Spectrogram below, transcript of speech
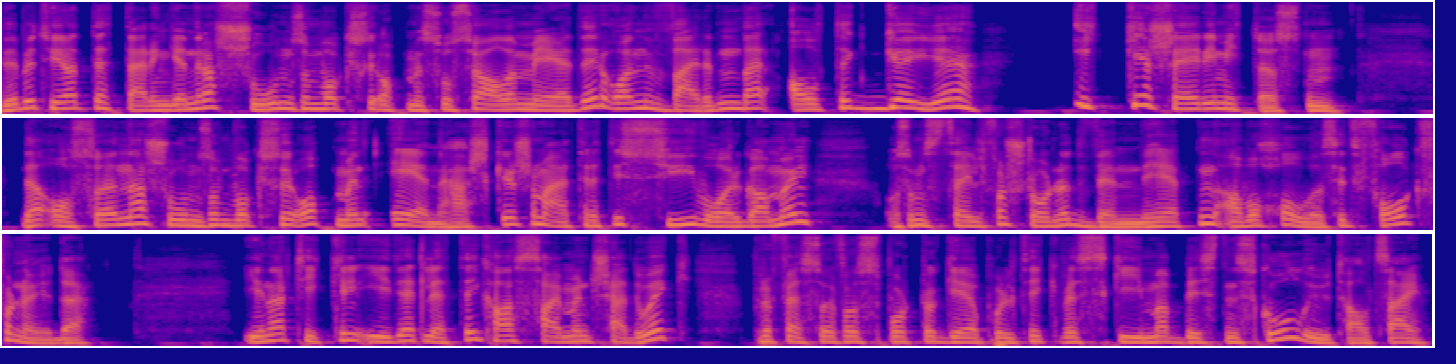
Det betyr at dette er en generasjon som vokser opp med sosiale medier og en verden der alt det gøye ikke skjer i Midtøsten. Det er også en nasjon som vokser opp med en enehersker som er 37 år gammel, og som selv forstår nødvendigheten av å holde sitt folk fornøyde. I en artikkel i The Athletic har Simon Chadwick, professor for sport og geopolitikk ved Schema Business School, uttalt seg.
